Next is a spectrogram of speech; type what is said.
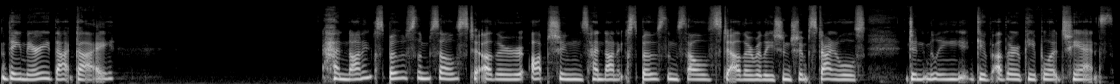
They married that guy, had not exposed themselves to other options, had not exposed themselves to other relationship styles, didn't really give other people a chance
